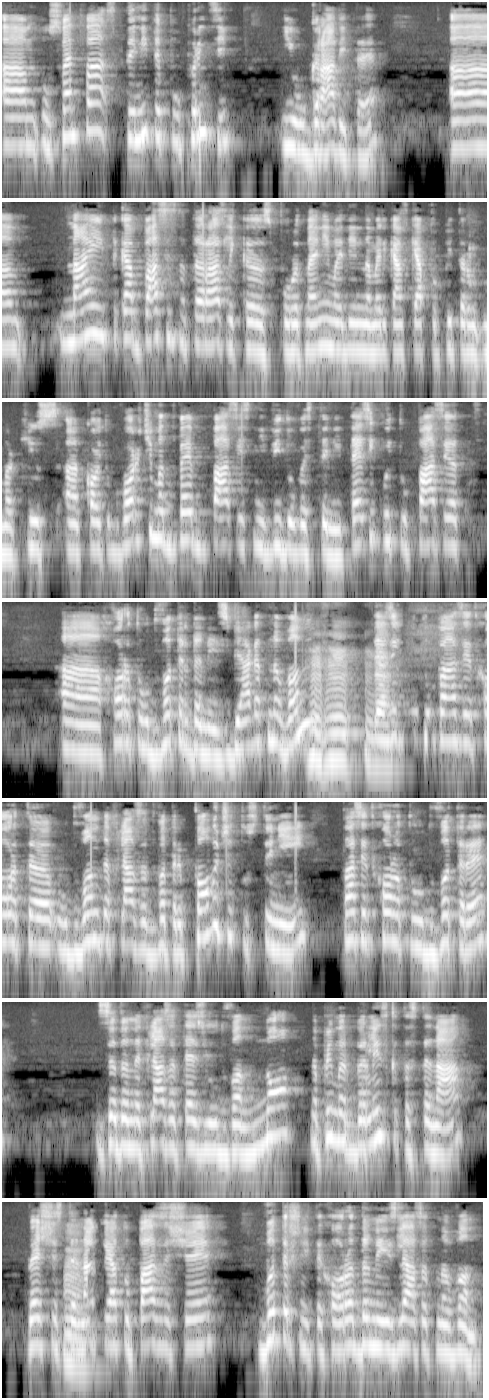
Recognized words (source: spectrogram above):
А, освен това, стените по принцип и оградите, а, най-така базисната разлика, според мен, има един американски автор, Питър Маркюс, който говори, че има две базисни видове стени. Тези, които пазят а, хората отвътре да не избягат навън, mm-hmm, тези, които пазят хората отвън да влязат вътре. Повечето стени пазят хората отвътре, за да не влязат тези отвън. Но, например, Берлинската стена беше стена, mm. която пазеше вътрешните хора да не излязат навън.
